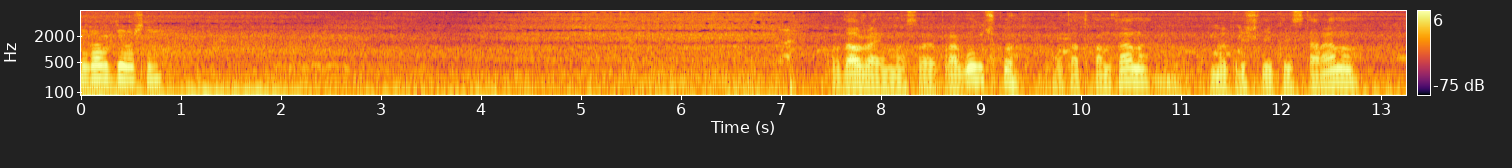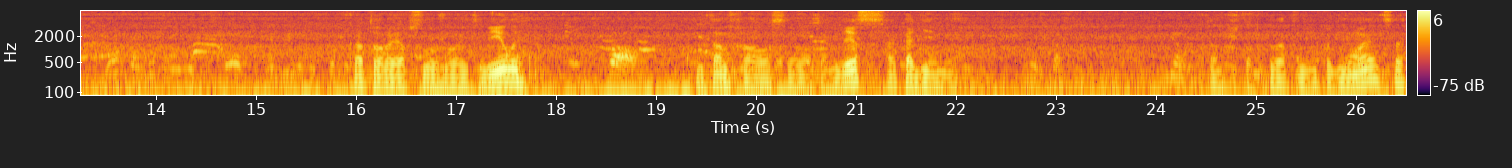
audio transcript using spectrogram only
Галдежно. Продолжаем мы свою прогулочку вот от фонтана мы пришли к ресторану, который обслуживает виллы и таунхаусы. Вот он, лес Академии. Там что-то куда-то люди поднимаются.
